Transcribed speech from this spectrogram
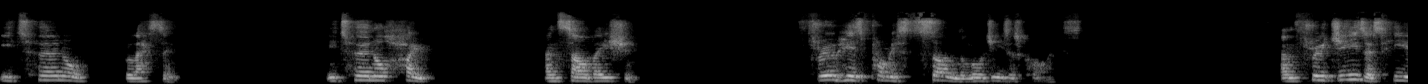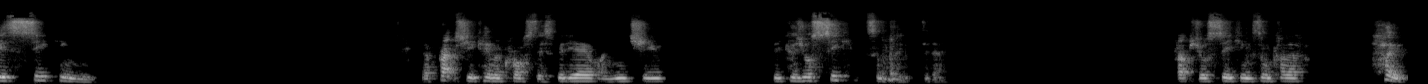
eternal blessing, eternal hope, and salvation through his promised Son, the Lord Jesus Christ. And through Jesus, he is seeking you. Now, perhaps you came across this video on YouTube because you're seeking something today. Perhaps you're seeking some kind of hope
